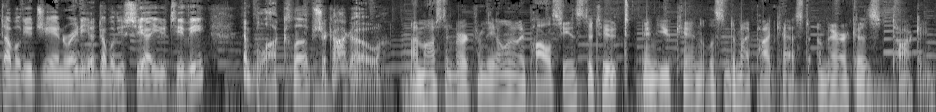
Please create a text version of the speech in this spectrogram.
WGN Radio, WCIU TV, and Block Club Chicago. I'm Austin Berg from the Illinois Policy Institute, and you can listen to my podcast, America's Talking.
